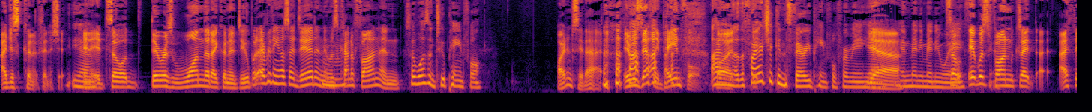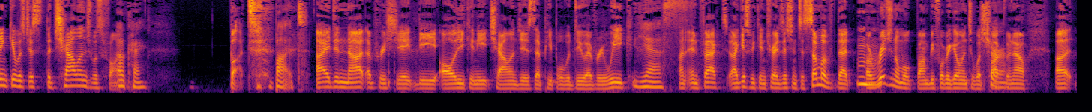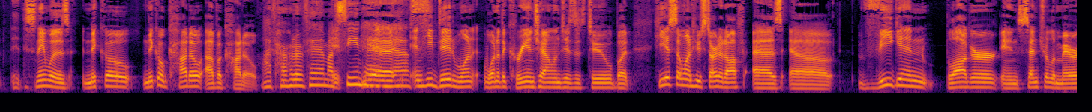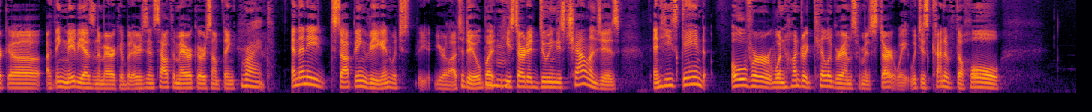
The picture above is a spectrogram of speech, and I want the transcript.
I just couldn't finish it. Yeah. And it, so there was one that I couldn't do, but everything else I did, and it was kind of fun. And So it wasn't too painful. oh, I didn't say that. It was definitely painful. I don't know. The fire chicken is very painful for me. Yeah, Yeah. in many many ways. so it was fun because I, I think it was just the challenge was fun. okay, But but I did not appreciate the all you can eat challenges that people would do every week. yes, And in fact, I guess we can transition to some of that original mukbang before we go into what's Sure. popular now. Uh, his name was Nico Nikocado Avocado. I've heard of him. I've It- seen him. Yeah, yes. and he did one one of the Korean challenges too. But he is someone who started off as a vegan blogger in Central America. I think maybe as an American, but he was in South America or something. right. And then he stopped being vegan, which you're allowed to do, but Mm-hmm. he started doing these challenges and he's gained over 100 kilograms from his start weight, which is kind of the whole.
